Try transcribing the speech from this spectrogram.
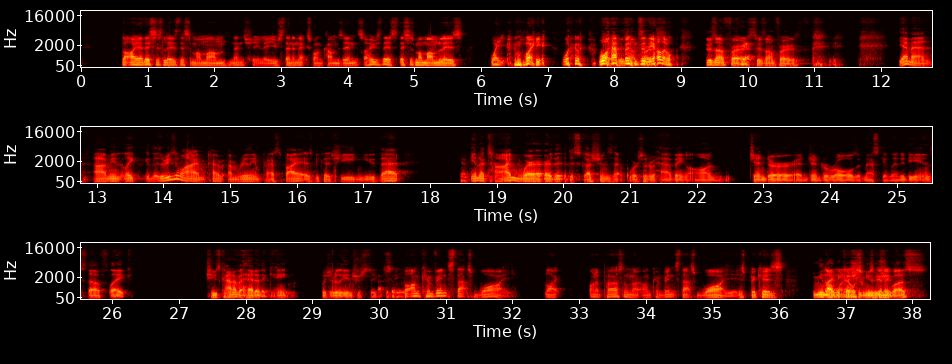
Like, oh yeah, this is Liz. This is my mum. Then she leaves. Then the next one comes in. So who's this? This is my mum, Liz. Wait, wait, what, what Who's on happened to the other one? Who's on first? Yeah. Who's on first? yeah, man. I mean, like the, the reason why I'm kind of I'm really impressed by it is because she knew that Yeah. in a time where the discussions that we're sort of having on gender and gender roles and masculinity and stuff, like she's kind of ahead of the game, which is really interesting. But I'm convinced that's why. Like on a personal note, I'm convinced that's why. Is because You mean No like because she was knew who she gonna- was?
